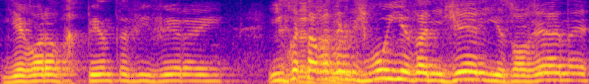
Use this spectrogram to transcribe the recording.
E agora, de repente, a viver em... E enquanto estavas em. Lisboa, ias à Nigéria, ias ao Ghana,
